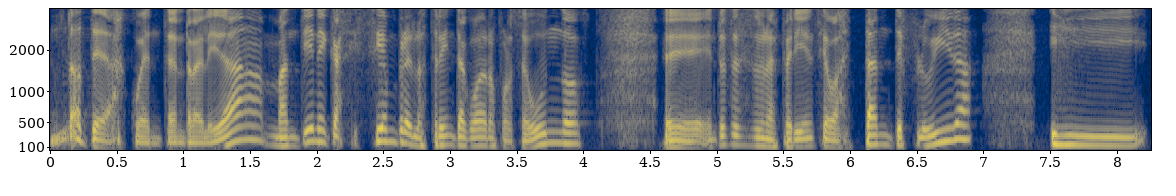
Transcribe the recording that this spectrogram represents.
No te das cuenta en realidad, mantiene casi siempre los 30 cuadros por segundo, eh, entonces es una experiencia bastante fluida. Y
